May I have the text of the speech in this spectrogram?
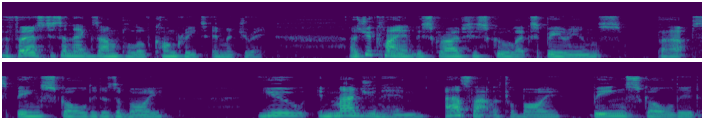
The first is an example of concrete imagery. As your client describes his school experience, perhaps being scolded as a boy, you imagine him as that little boy being scolded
